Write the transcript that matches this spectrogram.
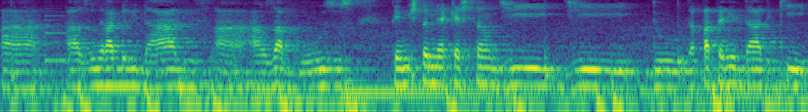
a, a, as vulnerabilidades, a, aos abusos. Temos também a questão de, de, do, da paternidade que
